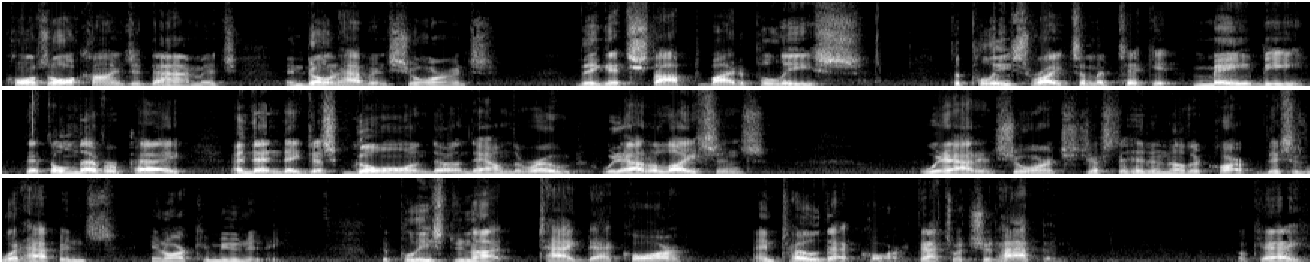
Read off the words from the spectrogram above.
cause all kinds of damage, and don't have insurance. They get stopped by the police. The police writes them a ticket, maybe, that they'll never pay, and then they just go on down, down the road without a license, without insurance, just to hit another car. This is what happens in our community. The police do not tag that car and tow that car. That's what should happen. Okay?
